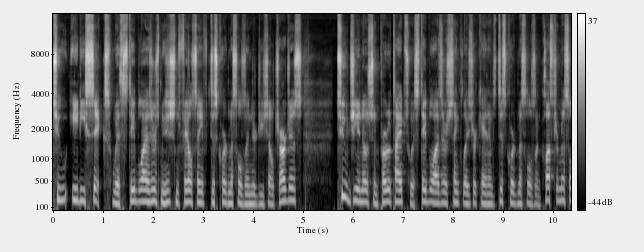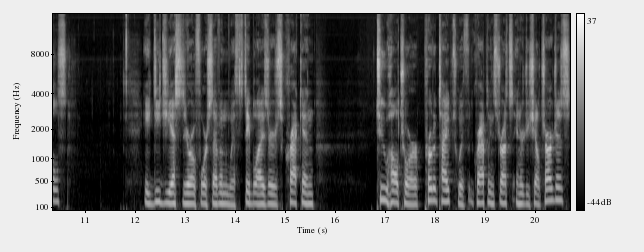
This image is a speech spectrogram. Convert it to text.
286 with stabilizers, munitions failsafe, Discord missiles, energy shell charges. Two Geonosian prototypes with stabilizers, sync laser cannons, Discord missiles, and cluster missiles. A DGS 047 with stabilizers, Kraken, two Haor Chall prototypes with grappling struts, energy shell charges,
